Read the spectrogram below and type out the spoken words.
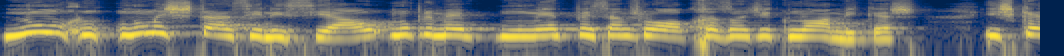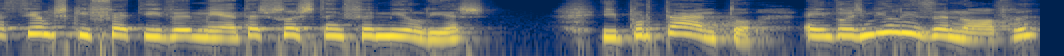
numa instância inicial, no primeiro momento, pensamos logo razões económicas e esquecemos que efetivamente as pessoas têm famílias. E, portanto, em 2019,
